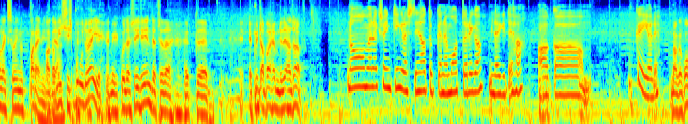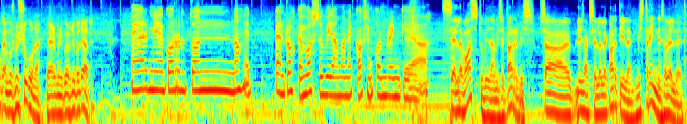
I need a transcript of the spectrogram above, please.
oleks võinud paremini aga teha. mis siis puudu jäi, kuidas sa ise hindad seda, et, et mida paremini teha saab? no me oleks võinud kindlasti natukene mootoriga midagi teha, aga okei okay oli. Aga kogemus missugune, järgmine kord juba tead? järgmine kord on noh, et pean rohkem vastu pidama need kakskümmend kolm ringi ja selle vastupidamise tarvis sa lisaks sellele kardile, mis trenne sa veel teed?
